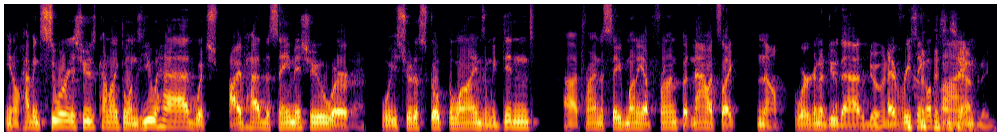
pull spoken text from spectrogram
you know having sewer issues kind of like the ones you had which i've had the same issue where yeah. we should have scoped the lines and we didn't uh, trying to save money up front but now it's like no we're going to do that we're doing every single time.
